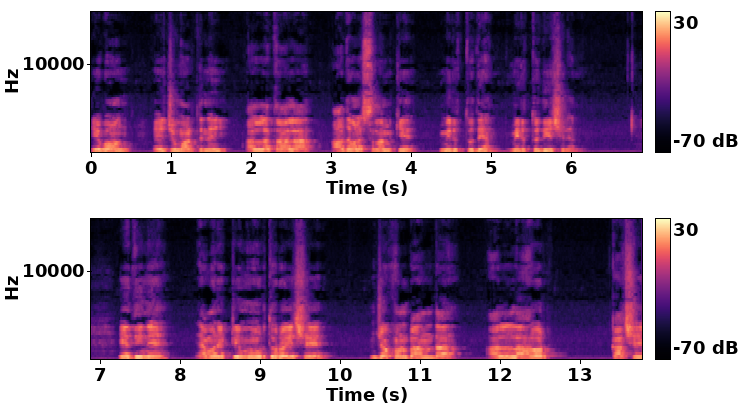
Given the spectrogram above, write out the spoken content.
এবং এই জুমার দিনেই আল্লাহ তালা আদম সালামকে মৃত্যু দেন, মৃত্যু দিয়েছিলেন। এদিনে এমন একটি মুহূর্ত রয়েছে যখন বান্দা আল্লাহর কাছে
